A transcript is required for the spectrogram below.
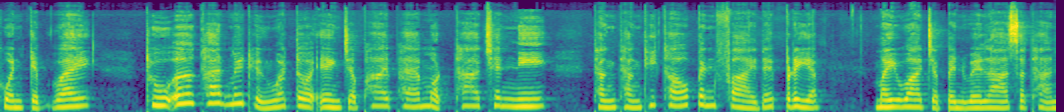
ควรเก็บไว้ ทูเออร์คาดไม่ถึงว่าตัวเองจะพ่ายแพ้หมดท่าเช่นนี้ ทั้งๆทที่เขาเป็นฝ่ายได้เปรียบ ไม่ว่าจะเป็นเวลาสถาน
